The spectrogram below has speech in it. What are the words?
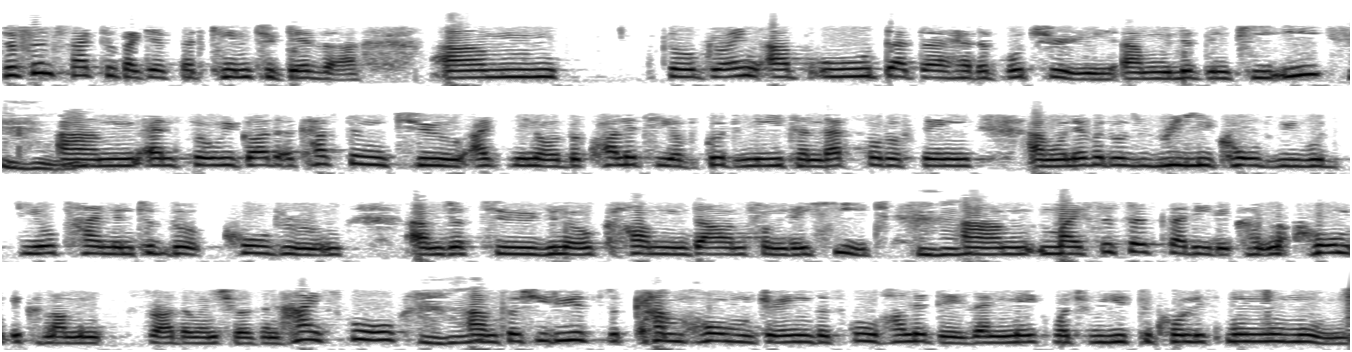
different factors, I guess, that came together. Um, so growing up, Utata had a butchery. Um, we lived in PE, mm-hmm. um, and so we got accustomed to, uh, you know, the quality of good meat and that sort of thing. And whenever it was really cold, we would steal time into the cold room um, just to, you know, calm down from the heat. Mm-hmm. Um, my sister studied econ- home economics rather when she was in high school. Mm-hmm. Um, so she used to come home during the school holidays and make what we used to call ismungumungu,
